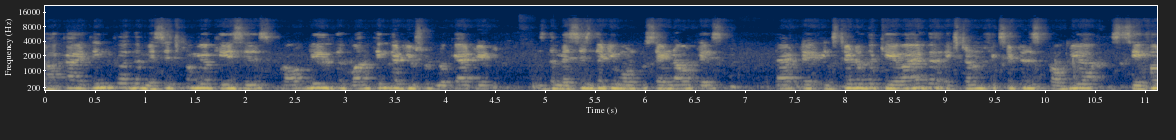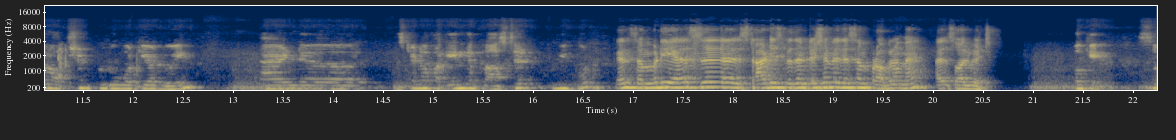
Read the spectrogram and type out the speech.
Dhaka, I think uh, the message from your case is probably the one thing that you should look at it is the message that you want to send out is that uh, instead of the K-wire, the external fixator is probably a safer option to do what you are doing. And uh, instead of again the plaster to be put. Can somebody else uh, start his presentation? There's some problem, eh? I'll solve it. Okay. So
